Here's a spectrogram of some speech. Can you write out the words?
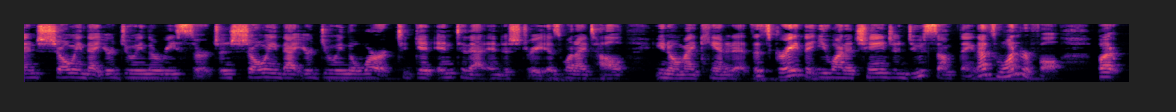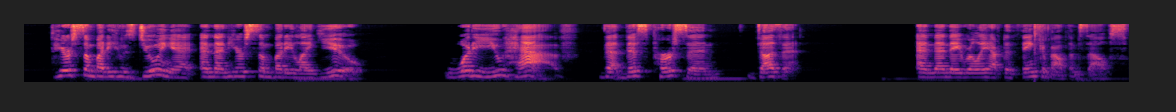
and showing that you're doing the research and showing that you're doing the work to get into that industry is what i tell you know my candidates. It's great that you want to change and do something. That's wonderful. But here's somebody who's doing it and then here's somebody like you. What do you have that this person doesn't? And then they really have to think about themselves.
